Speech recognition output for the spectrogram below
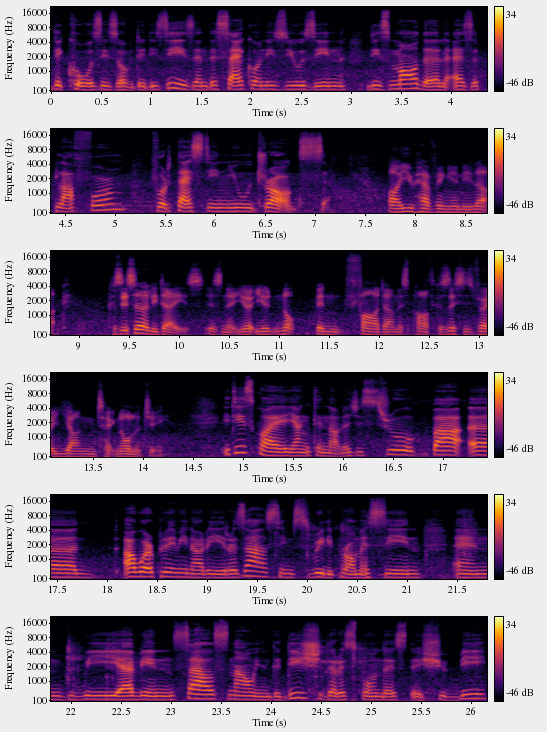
the causes of the disease, and the second is using this model as a platform for testing new drugs. Are you having any luck? Because it's early days, isn't it? You're, you're not been far down this path because this is very young technology. It is quite a young technology, it's true, but uh, our preliminary results seems really promising and we have in cells now in the dish that respond as they should be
